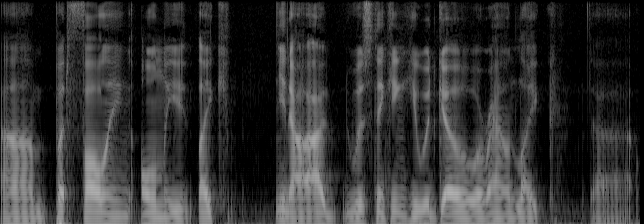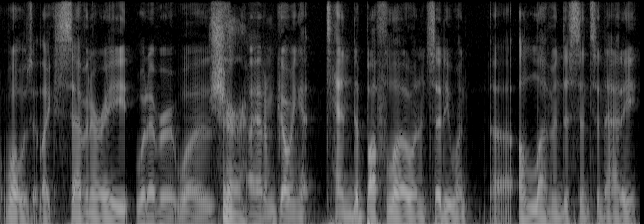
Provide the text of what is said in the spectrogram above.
um, but falling only like, you know, I was thinking he would go around like, uh, what was it, like seven or eight, whatever it was. Sure. I had him going at ten to Buffalo, and instead he went uh, eleven to Cincinnati,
